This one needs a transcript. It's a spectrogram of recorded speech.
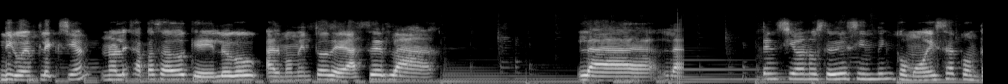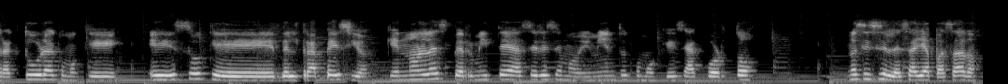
Digo, en flexión, ¿no les ha pasado que luego al momento de hacer la, la, la tensión, ustedes sienten como esa contractura, como que eso que del trapecio, que no les permite hacer ese movimiento, como que se acortó. No sé si se les haya pasado.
